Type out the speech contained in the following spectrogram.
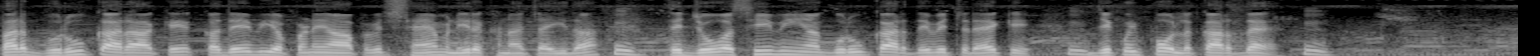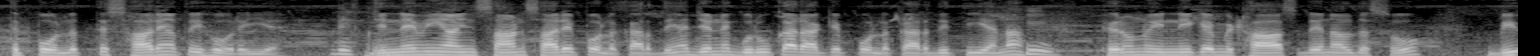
ਪਰ ਗੁਰੂ ਘਰ ਆ ਕੇ ਕਦੇ ਵੀ ਆਪਣੇ ਆਪ ਵਿੱਚ ਸਹਿਮ ਨਹੀਂ ਰੱਖਣਾ ਚਾਹੀਦਾ। ਤੇ ਜੋ ਅਸੀਂ ਵੀ ਆ ਗੁਰੂ ਘਰ ਦੇ ਵਿੱਚ ਰਹਿ ਕੇ ਜੇ ਕੋਈ ਭੁੱਲ ਕਰਦਾ ਤੇ ਭੁੱਲ ਤੇ ਸਾਰਿਆਂ ਤੋਂ ਹੀ ਹੋ ਰਹੀ ਹੈ। ਜਿੰਨੇ ਵੀ ਆ ਇਨਸਾਨ ਸਾਰੇ ਭੁੱਲ ਕਰਦੇ ਆ ਜਿਹਨੇ ਗੁਰੂ ਘਰ ਆ ਕੇ ਭੁੱਲ ਕਰ ਦਿੱਤੀ ਹੈ ਨਾ ਫਿਰ ਉਹਨੂੰ ਇੰਨੀ ਕੇ ਮਿਠਾਸ ਦੇ ਨਾਲ ਦੱਸੋ ਵੀ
